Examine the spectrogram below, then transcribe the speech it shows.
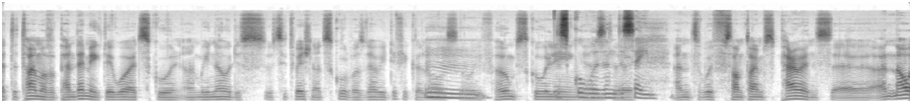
at the time of a pandemic, they were at school, and we know this situation at school was very difficult also Mm. with homeschooling. The school and, wasn't the uh, same. and with sometimes parents uh, and now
